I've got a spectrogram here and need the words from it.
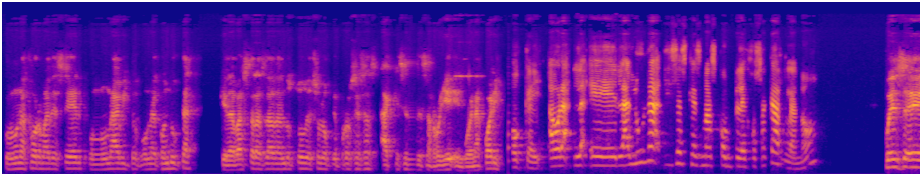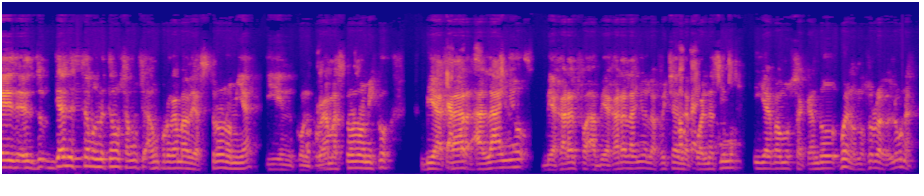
con una forma de ser, con un hábito, con una conducta que la vas trasladando todo eso lo que procesas a que se desarrolle en buen acuario. Ok, ahora, la, eh, la luna dices que es más complejo sacarla, ¿no? Pues eh, ya estamos meternos a un, a un, programa de astronomía y en, con el programa astronómico viajar al año, viajar al, viajar al año, la fecha en la cual nacimos y ya vamos sacando, bueno, no solo a la luna,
